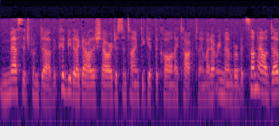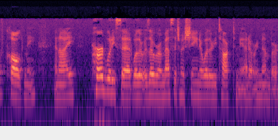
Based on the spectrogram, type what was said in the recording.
message from Dove. It could be that I got out of the shower just in time to get the call and I talked to him. I don't remember, but somehow Dove called me and I heard what he said, whether it was over a message machine or whether he talked to me. I don't remember.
